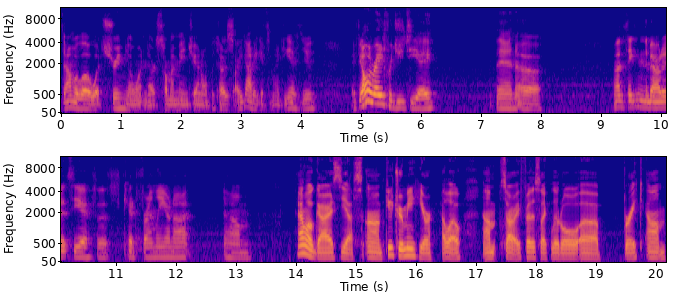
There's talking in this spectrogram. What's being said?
down below what stream y'all want next on my main channel, because I gotta get some ideas, dude. If y'all are ready for GTA, then, uh, I'm thinking about it, see if it's kid-friendly or not. Um... Hello guys, yes, um, future me here, hello. Um, sorry for this, like, little, uh, break. Um,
